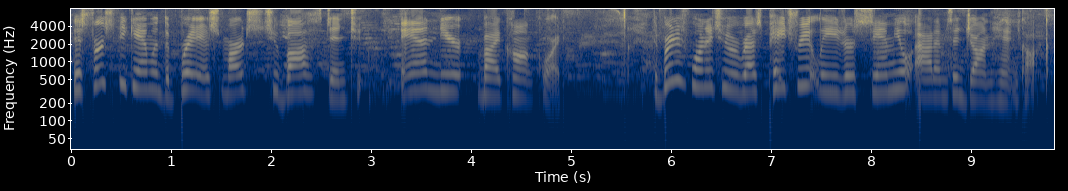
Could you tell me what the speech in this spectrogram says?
This first began when the British marched to Boston to, and nearby Concord. The British wanted to arrest Patriot leaders Samuel Adams and John Hancock.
